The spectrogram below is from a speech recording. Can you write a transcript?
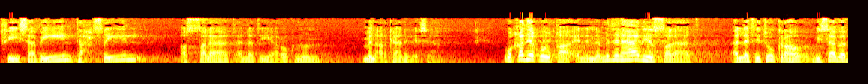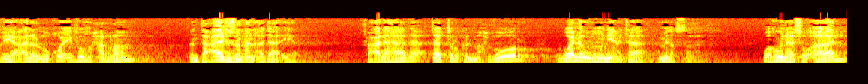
في سبيل تحصيل الصلاة التي هي ركن من أركان الإسلام. وقد يقول قائل إن مثل هذه الصلاة التي تكره بسببها على الوقوع في محرم أنت عاجز عن أدائها فعلى هذا تترك المحظور ولو منعت من الصلاة. وهنا سؤال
